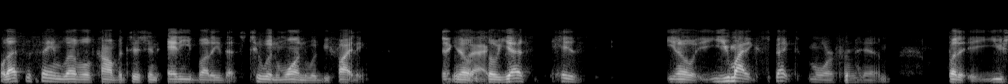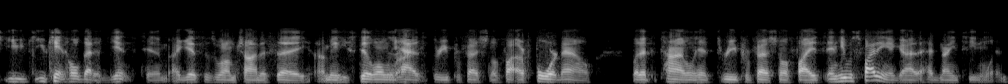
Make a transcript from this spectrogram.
well, that's the same level of competition anybody that's two and one would be fighting. Exactly. You know, so yes, his, you know, you might expect more from him, but you you you can't hold that against him. I guess is what I'm trying to say. I mean, he still only right. has three professional fight or four now, but at the time only had three professional fights, and he was fighting a guy that had 19 wins,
